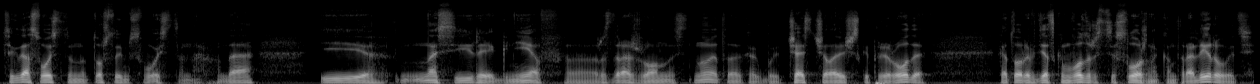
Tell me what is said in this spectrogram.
всегда свойственно то, что им свойственно, да, и насилие, гнев, э, раздраженность, ну, это как бы часть человеческой природы, которую в детском возрасте сложно контролировать.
